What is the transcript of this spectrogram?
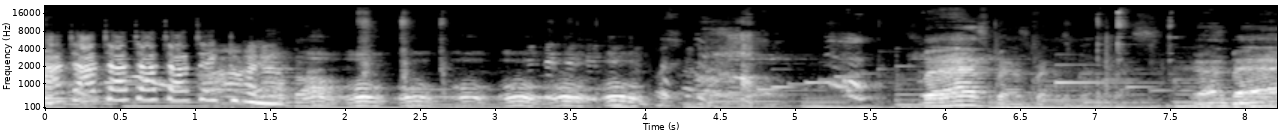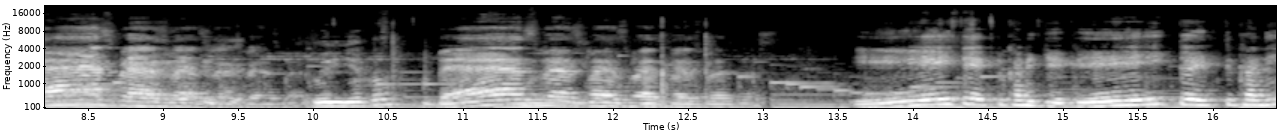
আচ্ছা। আচ্ছা আচ্ছা আচ্ছা আচ্ছা আচ্ছা একটুখানি দাও, ও, ও, ও, ও, ও, ও। ব্যাস, ব্যাস, ব্যাস, ব্যাস, ব্যাস। ব্যাস, ব্যাস, ব্যাস, ব্যাস, ব্যাস, ব্যাস। তুই ইয়ে তো ব্যাস, ব্যাস, ব্যাস, ব্যাস, ব্যাস, ব্যাস, ব্যাস। এই তো একটুখানি কেক এই তো একটুখানি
